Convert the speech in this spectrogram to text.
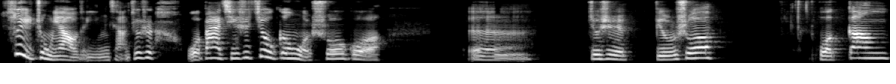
最重要的影响。就是我爸其实就跟我说过，嗯，就是比如说我刚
